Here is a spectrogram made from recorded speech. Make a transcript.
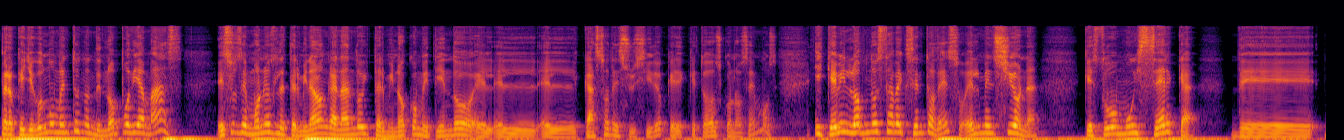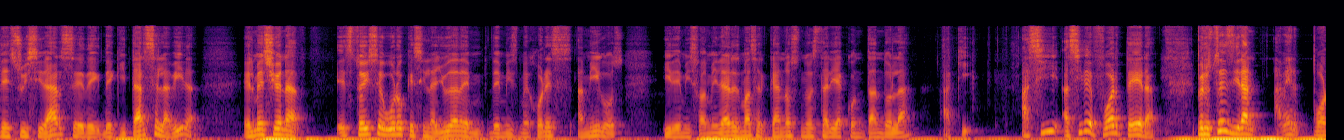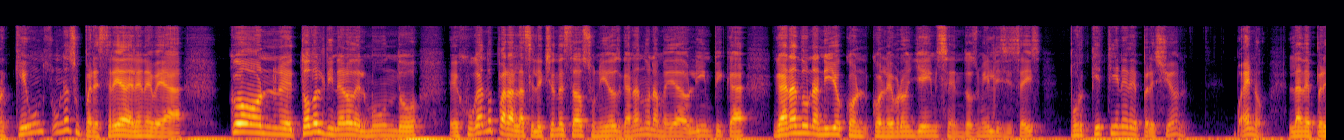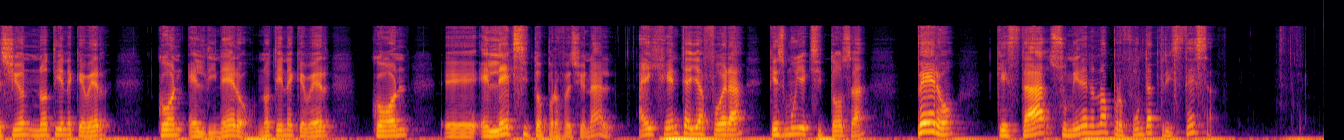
pero que llegó un momento en donde no podía más. Esos demonios le terminaron ganando y terminó cometiendo el, caso de suicidio que, todos conocemos. Y Kevin Love no estaba exento de eso. Él menciona que estuvo muy cerca de, suicidarse, de, quitarse la vida. Él menciona, estoy seguro que sin la ayuda de, mis mejores amigos y de mis familiares más cercanos no estaría contándola aquí. Así, así de fuerte era. Pero ustedes dirán, a ver, ¿por qué una superestrella del NBA con eh, todo el dinero del mundo, eh, jugando para la selección de Estados Unidos, ganando una medalla olímpica, ganando un anillo con, con LeBron James en 2016, ¿por qué tiene depresión? Bueno, la depresión no tiene que ver con el dinero, no tiene que ver con eh, el éxito profesional. Hay gente allá afuera que es muy exitosa, pero que está sumida en una profunda tristeza.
